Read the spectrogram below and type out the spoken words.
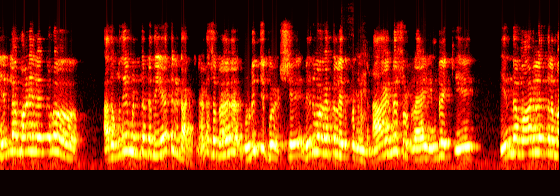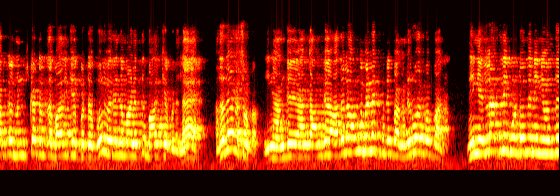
எல்லா மாநிலங்களும் அதை உதயமின் திட்டத்தை ஏத்துக்கிட்டாங்க. நான் என்ன சொல்றேன்? முடிஞ்சு போயிடுச்சு. நிர்வாகத்துல இருப்பீங்க நான் என்ன சொல்றேன்? இன்றைக்கு இந்த மாநிலத்துல மக்கள் மின் கட்டணத்தை பாதிக்கப்பட்ட போது வேற எந்த மாநிலத்தையும் பாதிக்கப்படல. அதை தான் சொல்றோம். நீங்க அங்க அங்க அங்க அதுல அவங்க மேனேஜ் பண்ணிப்பாங்க. நிர்வாகம் பார்ப்பாங்க நீங்க எல்லாத்துலயும் கொண்டு வந்து நீங்க வந்து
